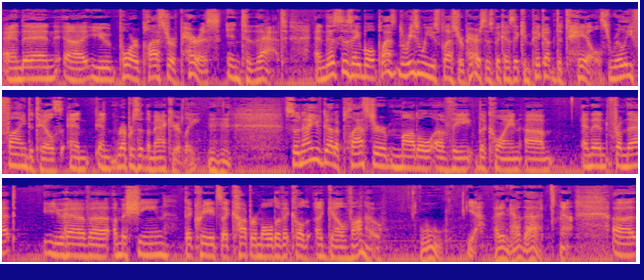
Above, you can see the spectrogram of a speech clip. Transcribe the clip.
and then uh, you pour plaster of Paris into that. And this is able. Plas- the reason we use plaster of Paris is because it can pick up details, really fine details, and and represent them accurately. So now you've got a plaster model of the the coin, um, and then from that you have a, a machine that creates a copper mold of it called a galvano. Ooh, Yeah. I didn't have that. Yeah. Uh,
